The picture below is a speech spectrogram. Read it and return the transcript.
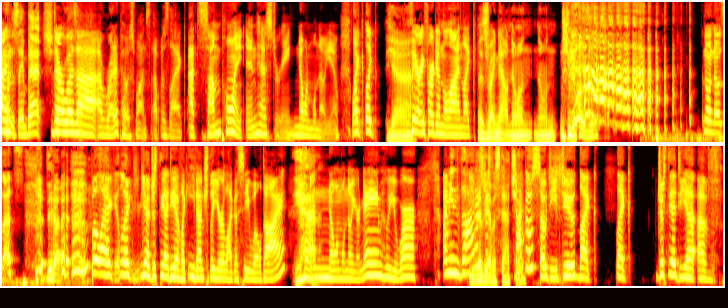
Part the same batch. There was a, a Reddit post once that was like, at some point in history, no one will know you. Like, like Yeah. very far down the line, like That's right now. No one, no one. no one knows us. Yeah. but like, like, yeah, just the idea of like eventually your legacy will die Yeah. and no one will know your name, who you were. I mean, that Even is if you just- have a statue. that goes so deep, dude. Like, like just the idea of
